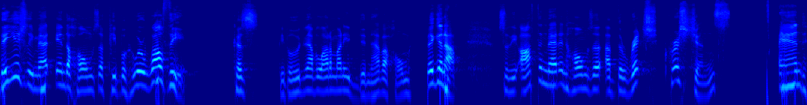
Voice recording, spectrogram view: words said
they usually met in the homes of people who were wealthy. Because people who didn't have a lot of money didn't have a home big enough. So they often met in homes of, of the rich Christians. And,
